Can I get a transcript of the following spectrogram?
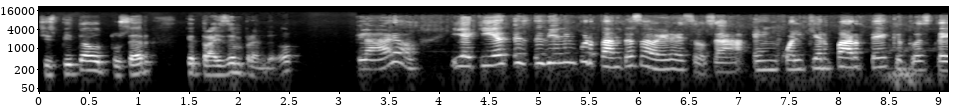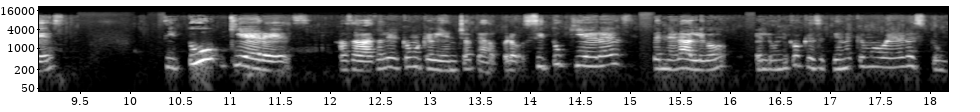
chispita o tu ser que traes de emprendedor. Claro, y aquí es, es, bien importante saber eso, o sea, en cualquier parte que tú estés, si tú quieres, o sea, va a salir como que bien chateado, pero si tú quieres tener algo, el único que se tiene que mover eres tú.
